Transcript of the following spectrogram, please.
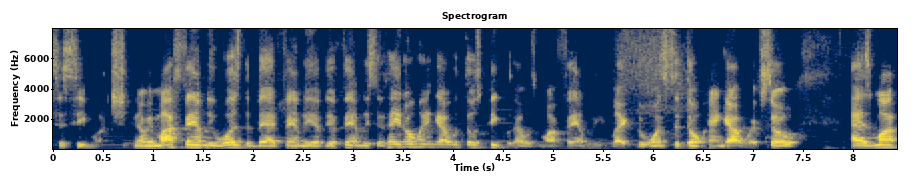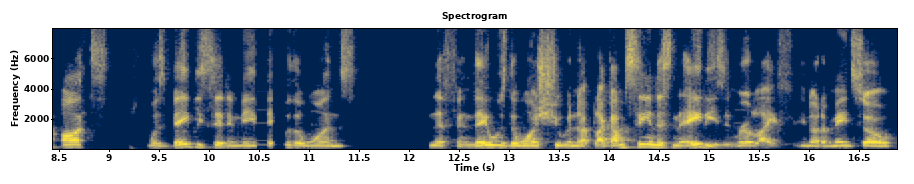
to see much. You know, I mean, my family was the bad family of your family says, hey, don't hang out with those people. That was my family, like the ones that don't hang out with. So as my aunt was babysitting me, they were the ones sniffing. They was the ones shooting up. Like I'm seeing this in the 80s in real life. You know what I mean? So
